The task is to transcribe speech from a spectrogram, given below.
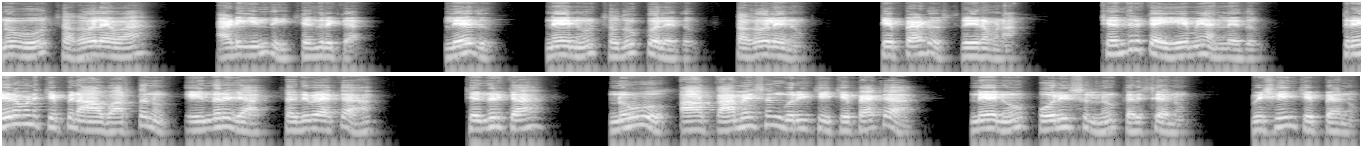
నువ్వు చదవలేవా? అడిగింది చంద్రిక. లేదు నేను చదువుకోలేదు చదవలేను చెప్పాడు శ్రీరమణ. చంద్రిక ఏమీ అనలేదు. శ్రీరమణ చెప్పిన ఆ వార్తను ఇంద్రజ చదివాక చంద్రిక నువ్వు ఆ కామేశం గురించి చెప్పాక నేను పోలీసులను కలిశాను విషయం చెప్పాను.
